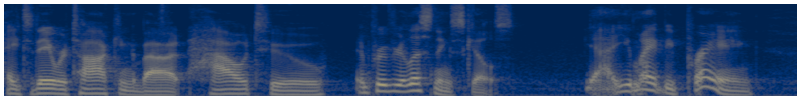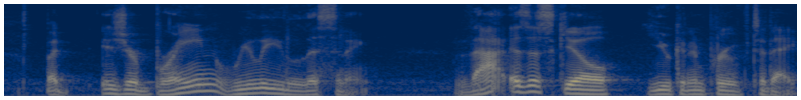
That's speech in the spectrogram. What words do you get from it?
Hey, today we're talking about how to improve your listening skills. Yeah, you might be praying, but is your brain really listening? That is a skill you can improve today.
